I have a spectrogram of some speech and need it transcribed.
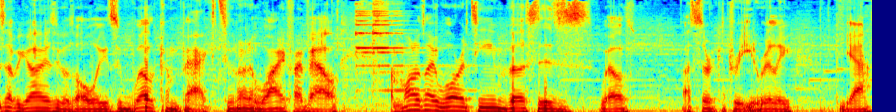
What's up guys, as always, welcome back to another Wi-Fi battle. A mono-water team versus, well, a Xurkitree really. Yeah,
